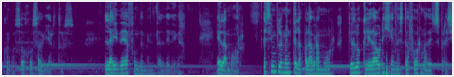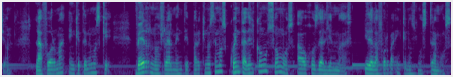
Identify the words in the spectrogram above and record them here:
con los ojos abiertos. La idea fundamental del libro. El amor. Es simplemente la palabra amor que es lo que le da origen a esta forma de expresión. La forma en que tenemos que vernos realmente para que nos demos cuenta del cómo somos a ojos de alguien más y de la forma en que nos mostramos.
